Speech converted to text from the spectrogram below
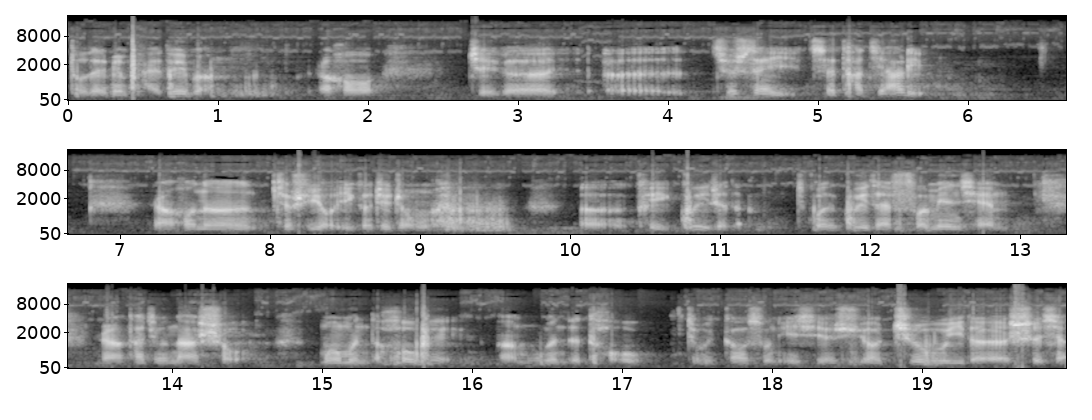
都在那边排队嘛，然后这个呃，就是在在他家里，然后呢，就是有一个这种，呃，可以跪着的。跪跪在佛面前，然后他就拿手摸摸你的后背啊，摸摸你的头，就会告诉你一些需要注意的事项。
